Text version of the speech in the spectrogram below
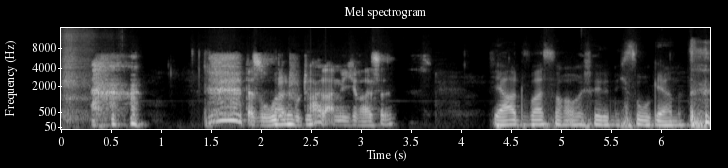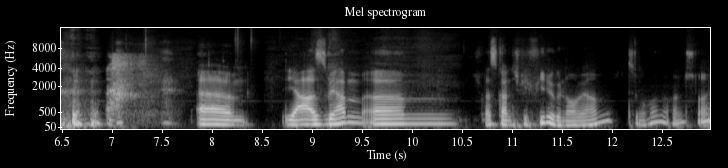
das Ruder total an mich reiße. Ja, du weißt doch auch, ich rede nicht so gerne. ähm, ja, also wir haben, ähm, ich weiß gar nicht, wie viele genau wir haben. 1, 2,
